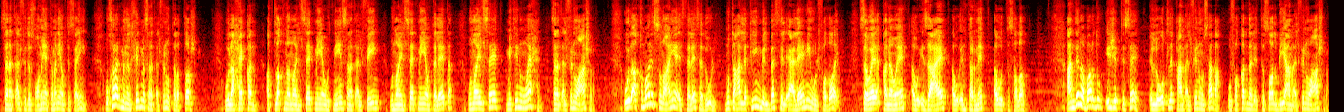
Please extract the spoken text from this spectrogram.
سنة 1998 وخرج من الخدمة سنة 2013 ولاحقا أطلقنا نايل سات 102 سنة 2000 ونايل سات 103 ونايل سات 201 سنة 2010 والأقمار الصناعية الثلاثة دول متعلقين بالبث الإعلامي والفضائي سواء قنوات أو إذاعات أو إنترنت أو اتصالات. عندنا برضو EgyptSat اللي أطلق عام 2007 وفقدنا الاتصال بيه عام 2010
